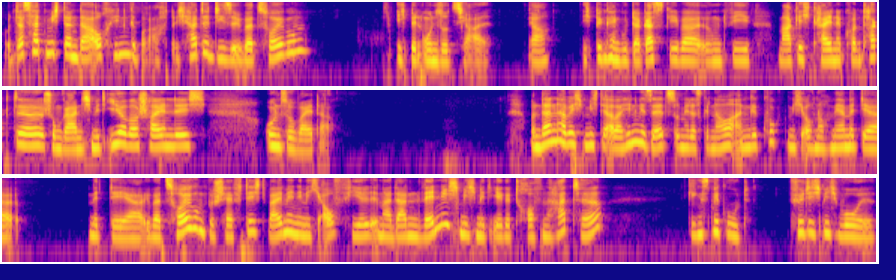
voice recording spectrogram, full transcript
Und das hat mich dann da auch hingebracht. Ich hatte diese Überzeugung, ich bin unsozial. Ja, ich bin kein guter Gastgeber, irgendwie mag ich keine Kontakte, schon gar nicht mit ihr wahrscheinlich und so weiter. Und dann habe ich mich da aber hingesetzt und mir das genauer angeguckt, mich auch noch mehr mit der mit der Überzeugung beschäftigt, weil mir nämlich auffiel, immer dann, wenn ich mich mit ihr getroffen hatte, ging es mir gut, fühlte ich mich wohl.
